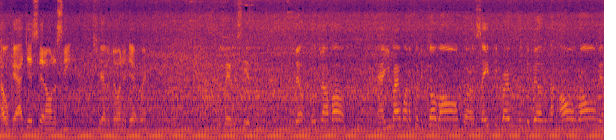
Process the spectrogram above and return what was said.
Okay, I just sit on the seat instead of doing it that way. You'll be able to see if the belt will jump off. Now you might want to put the cover on for safety purposes. If the belt is not on wrong, it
